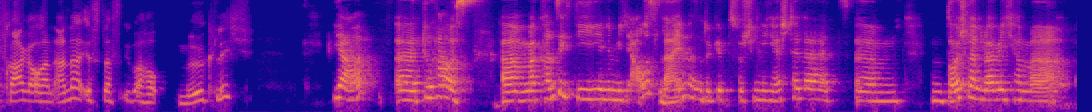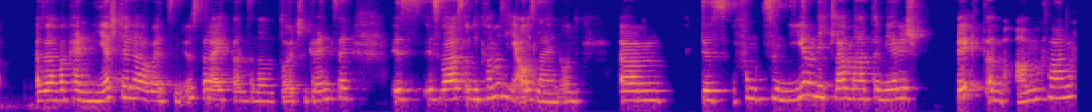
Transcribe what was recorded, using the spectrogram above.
Frage auch an Anna, ist das überhaupt möglich? Ja, äh, durchaus. Ähm, man kann sich die nämlich ausleihen. Also da gibt es verschiedene Hersteller. Ähm, in Deutschland, glaube ich, haben wir, also haben wir keinen Hersteller, aber jetzt in Österreich, ganz an der deutschen Grenze, ist, ist was und die kann man sich ausleihen. Und ähm, das funktioniert und ich glaube, man hat da mehr Respekt am Anfang.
